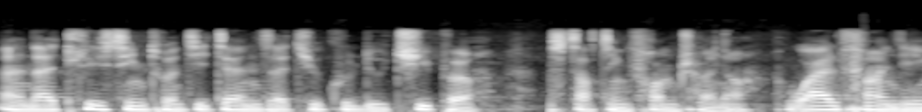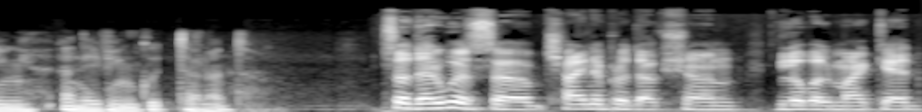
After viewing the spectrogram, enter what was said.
And at least in 2010 that you could do cheaper starting from China while finding and having good talent. So that was a China production, global market.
